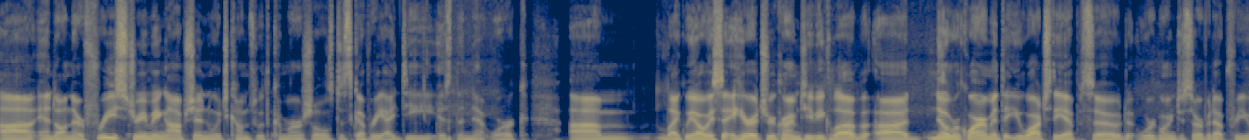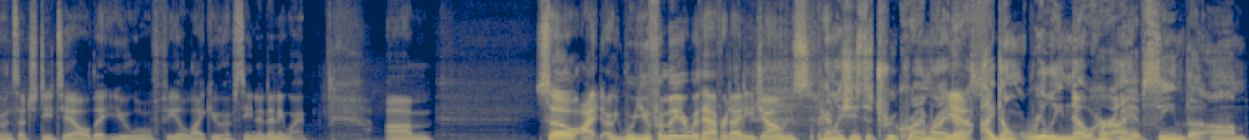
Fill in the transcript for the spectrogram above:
Uh, and on their free streaming option, which comes with commercials, Discovery ID is the network. Um, like we always say here at True Crime TV Club, uh, no requirement that you watch the episode. We're going to serve it up for you in such detail that you will feel like you have seen it anyway. Um, so, I, were you familiar with Aphrodite Jones? Apparently, she's a true crime writer. Yes. I don't really know her. I have seen the. Um,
